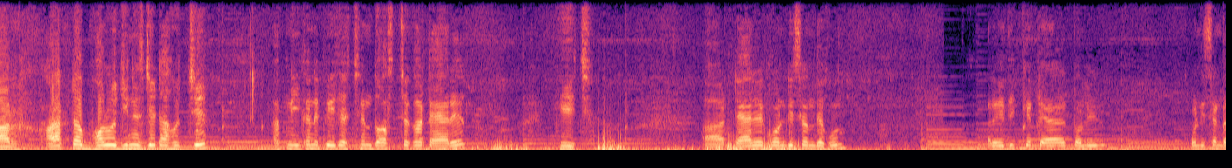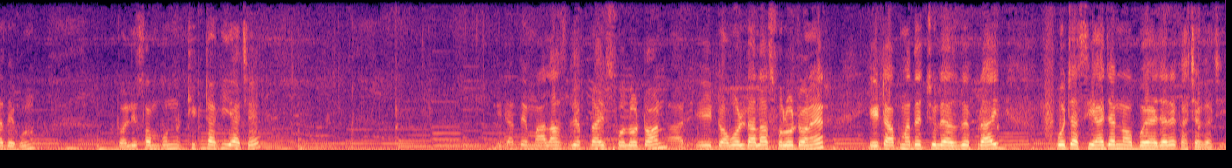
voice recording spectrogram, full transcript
আর আরেকটা ভালো জিনিস যেটা হচ্ছে, আপনি এখানে পেয়ে যাচ্ছেন দশ চাকা টায়ারের হিচ। আর টায়ারের কন্ডিশন দেখুন। আর এদিকে টায়ার টলির কন্ডিশনটা দেখুন। টলি সম্পূর্ণ ঠিকঠাকই আছে। এটাতে মাল আসবে প্রায় ষোলো টন আর এই ডবল ডালা ষোলো টনের এটা আপনাদের চলে আসবে প্রায় পঁচাশি হাজার, নব্বই হাজারের কাছাকাছি।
